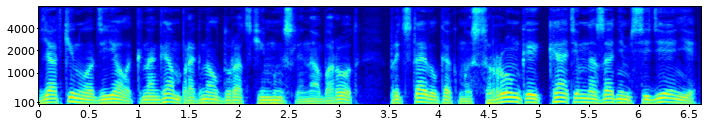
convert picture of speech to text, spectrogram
Я откинул одеяло к ногам, прогнал дурацкие мысли. Наоборот, представил, как мы с Ромкой катим на заднем сиденье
